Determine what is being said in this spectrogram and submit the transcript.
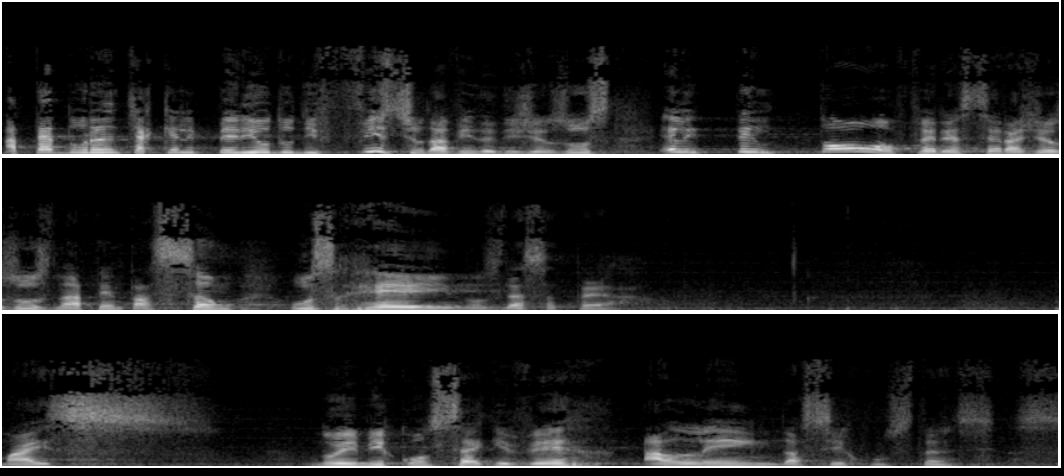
Até durante aquele período difícil da vida de Jesus, ele tentou oferecer a Jesus na tentação os reinos dessa terra. Mas Noemi consegue ver além das circunstâncias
